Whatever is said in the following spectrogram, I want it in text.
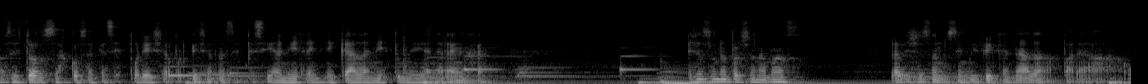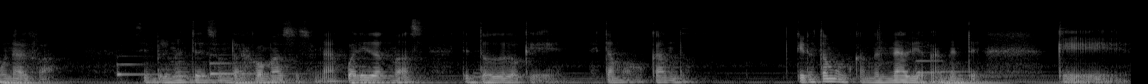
no haces todas esas cosas que haces por ella, porque ella no es especial, ni es la indicada, ni es tu media naranja. Ella es una persona más. La belleza no significa nada para un alfa. Simplemente es un rasgo más, es una cualidad más de todo lo que estamos buscando. Que no estamos buscando en nadie realmente. Que,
